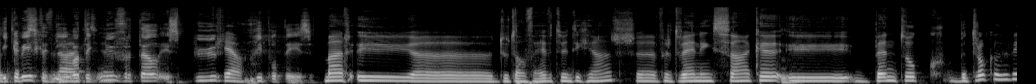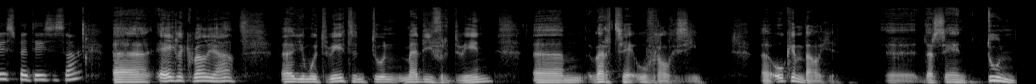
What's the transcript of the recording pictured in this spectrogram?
Ik weet het niet. Wat ik ja. nu vertel is puur Ja. hypothese. Maar u eh, doet al 25 jaar eh, verdwijningszaken. Mhm. U bent ook betrokken geweest bij deze zaak? Eh, eigenlijk wel, ja. Je moet weten, toen Maddie verdween, ehm, werd zij overal gezien. Ook in België. Er zijn toen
